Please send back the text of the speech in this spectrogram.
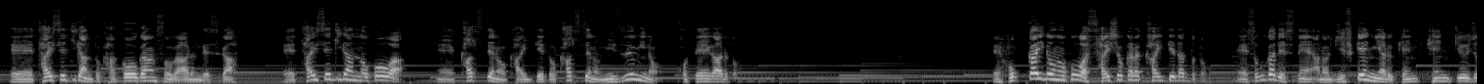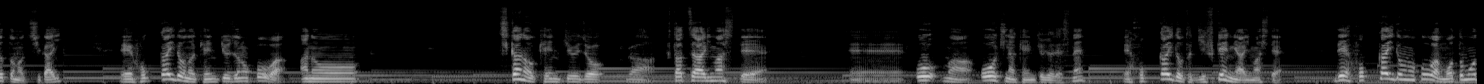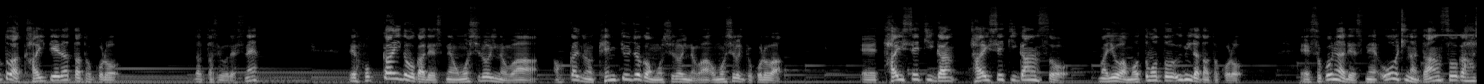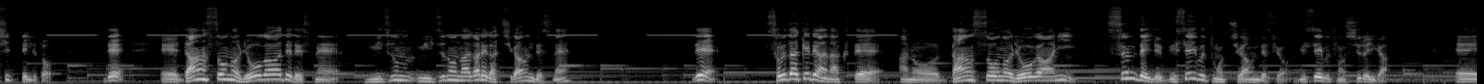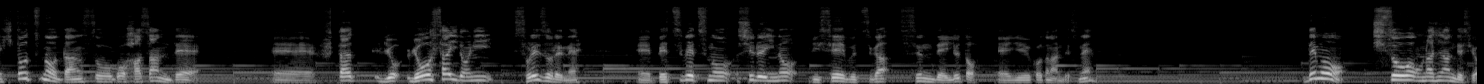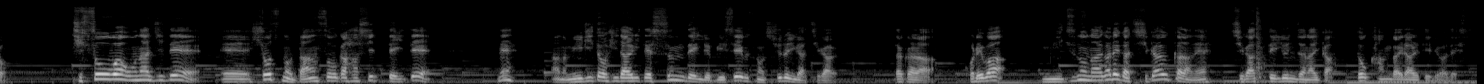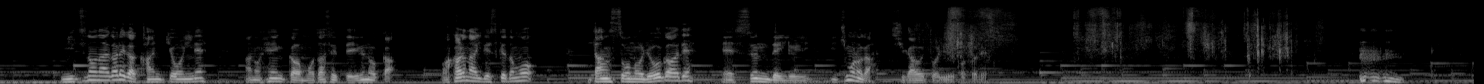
えー、堆積岩と花崗岩層があるんですが、えー、堆積岩の方は、えー、かつての海底とかつての湖の固定があると。えー、北海道の方は最初から海底だったと。えー、そこがですね、あの岐阜県にある研究所との違い、えー、北海道の研究所の方は、あのー、地下の研究所が2つありまして、えーおまあ、大きな研究所ですね、えー、北海道と岐阜県にありまして、で北海道の方はもともとは海底だったところだったそうですね。で北海道がですね面白いのは、北海道の研究所が面白いのは、面白いところは、えー、堆積岩堆積岩層、まあ、要はもともと海だったところ、えー、そこにはですね大きな断層が走っていると。で、えー、断層の両側でですね水の水の流れが違うんですね。で、それだけではなくて、あの断層の両側に住んでいる微生物も違うんですよ、微生物の種類が。えー、一つの断層を挟んで、えー、両両サイドにそれぞれね、えー、別々の種類の微生物が住んでいるということなんですね。でも、地層は同じなんですよ。地層は同じで、えー、一つの断層が走っていて、ね、あの右と左で住んでいる微生物の種類が違う。だから、これは水の流れが違うからね、違っているんじゃないかと考えられているようです。水の流れが環境にね、あの変化を持たせているのかわからないですけども、断層の両側で、え住んでいる生き物が違うということです。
